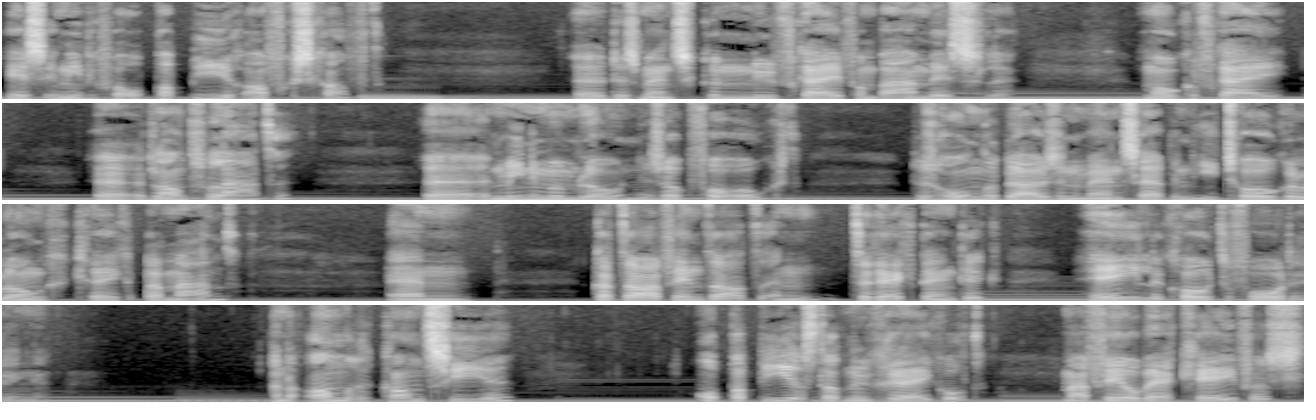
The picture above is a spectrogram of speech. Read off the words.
is in ieder geval op papier afgeschaft. Uh, dus mensen kunnen nu vrij van baan wisselen, mogen vrij het land verlaten. het minimumloon is ook verhoogd. Dus honderdduizenden mensen hebben een iets hoger loon gekregen per maand. En Qatar vindt dat, en terecht denk ik, hele grote vorderingen. Aan de andere kant zie je, op papier is dat nu geregeld, maar veel werkgevers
